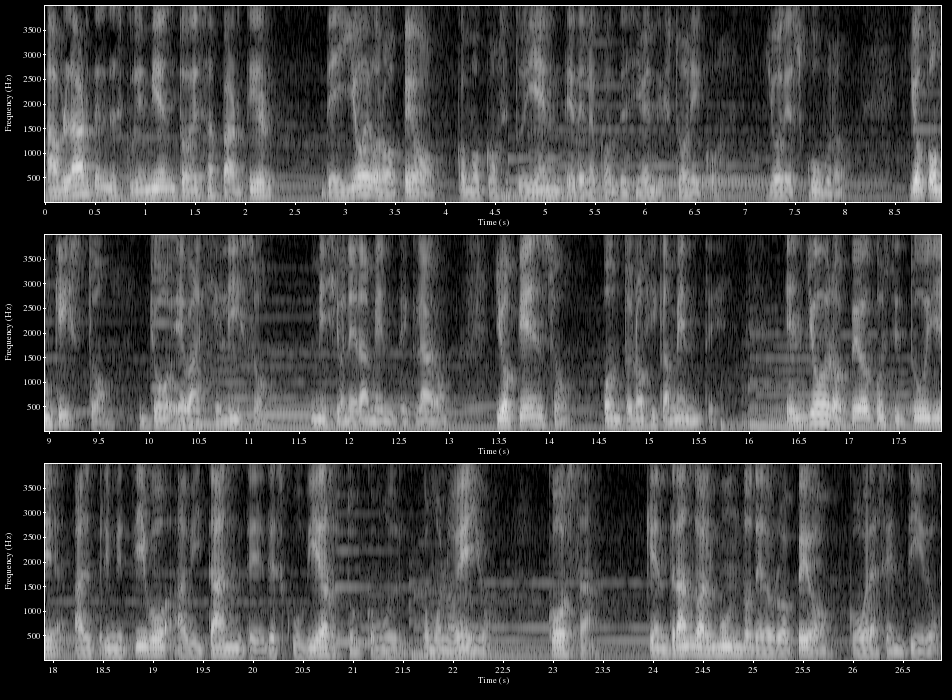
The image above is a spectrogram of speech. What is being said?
Hablar del descubrimiento es a partir de yo europeo como constituyente del acontecimiento histórico. Yo descubro, yo conquisto, yo evangelizo, misioneramente, claro. Yo pienso ontológicamente, el yo europeo constituye al primitivo habitante descubierto como, como lo ello, cosa que entrando al mundo del europeo cobra sentido.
